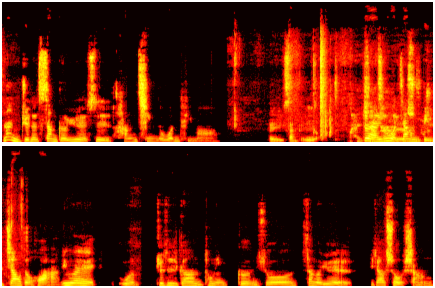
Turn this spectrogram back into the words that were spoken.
那你觉得上个月是行情的问题吗？对，上个月。对啊，如果这样比较的话，因为我。就是刚刚通明哥你说上个月比较受伤，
